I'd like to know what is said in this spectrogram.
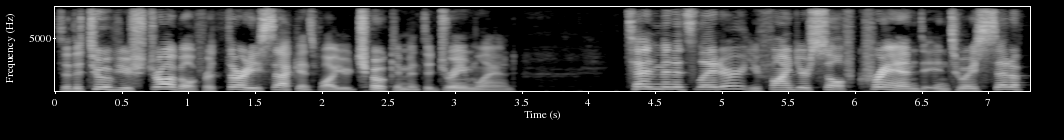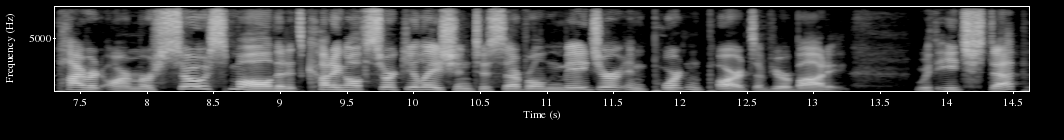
So the two of you struggle for 30 seconds while you choke him into dreamland. Ten minutes later, you find yourself crammed into a set of pirate armor so small that it's cutting off circulation to several major important parts of your body. With each step,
